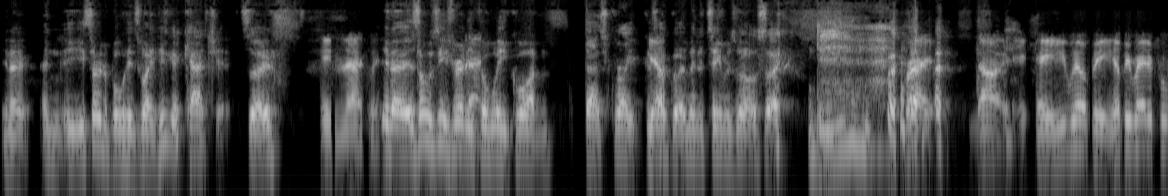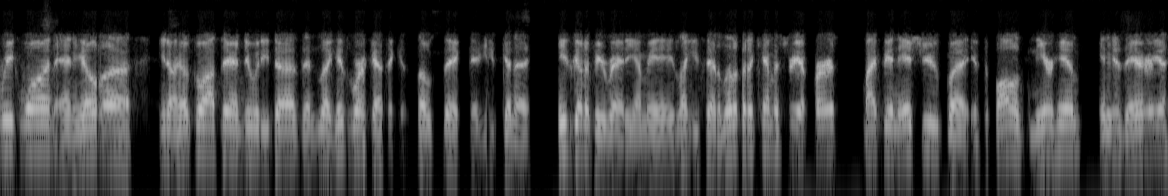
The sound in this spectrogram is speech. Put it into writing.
you know. And you throw the ball his way, he's going to catch it. So exactly, you know, as long as he's ready exactly. for week one, that's great because Yep. I've got him in the team as well. So right. No, hey, he will be. He'll be ready for week one, and he'll, uh, you know, he'll go out there and do what he does. And look, his work ethic is so sick that he's gonna, he's gonna be ready. I mean, like you said, a little bit of chemistry at first might be an issue, but if the ball is near him in his area,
